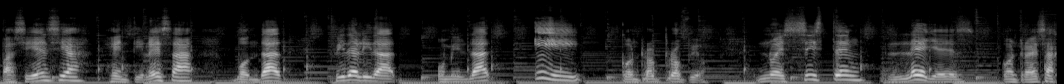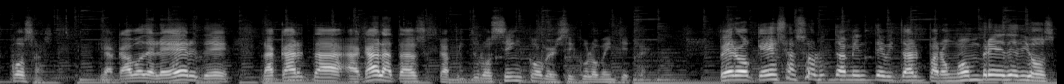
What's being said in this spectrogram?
paciencia, gentileza, bondad, fidelidad, humildad y control propio. No existen leyes contra esas cosas. Y acabo de leer de la carta a Gálatas capítulo 5 versículo 23. Pero que es absolutamente vital para un hombre de Dios,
